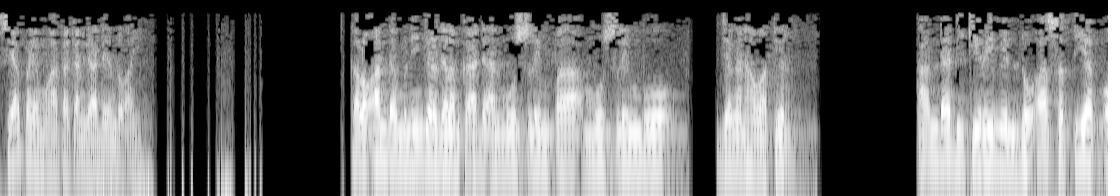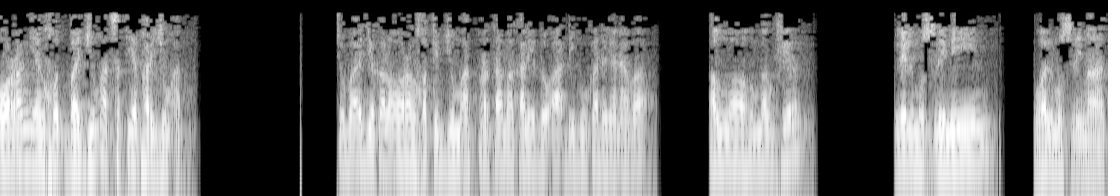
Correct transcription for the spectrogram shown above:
Siapa yang mengatakan gak ada yang doain? Kalau anda meninggal dalam keadaan muslim pak, muslim bu, jangan khawatir. Anda dikirimin doa setiap orang yang khutbah Jumat setiap hari Jumat. Coba aja kalau orang khotib Jumat pertama kali doa dibuka dengan apa? Allahumma gfir lil muslimin wal muslimat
